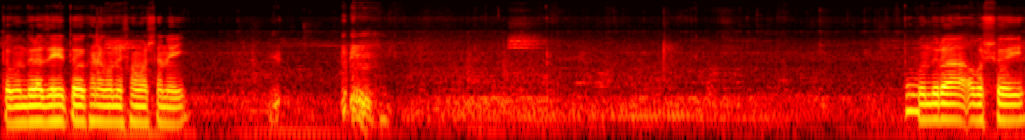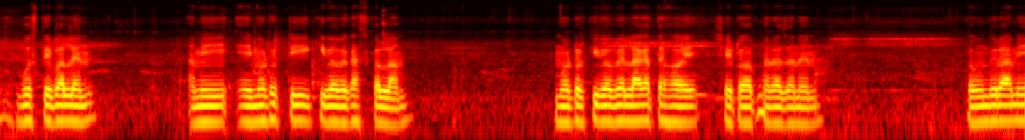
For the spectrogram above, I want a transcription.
তো বন্ধুরা, যেহেতু এখানে কোনো সমস্যা নেই। তো বন্ধুরা, অবশ্যই বুঝতে পারলেন আমি এই মোটরটি কীভাবে কাজ করলাম। মোটর কীভাবে লাগাতে হয় সেটাও আপনারা জানেন। তো বন্ধুরা, আমি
